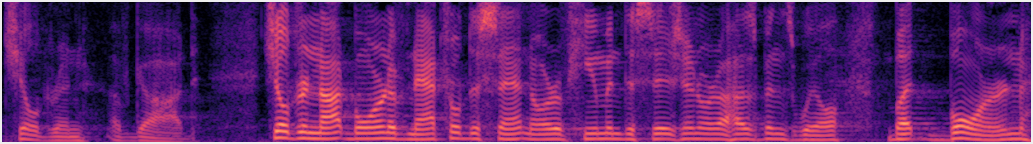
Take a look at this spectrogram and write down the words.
children of God. Children not born of natural descent, nor of human decision or a husband's will, but born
